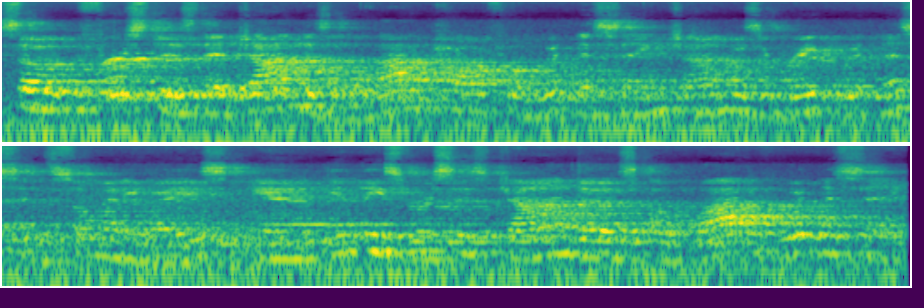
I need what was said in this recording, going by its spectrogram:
So first is that John does a lot of powerful witnessing. John was a great witness in so many ways. And in these verses, John does a lot of witnessing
